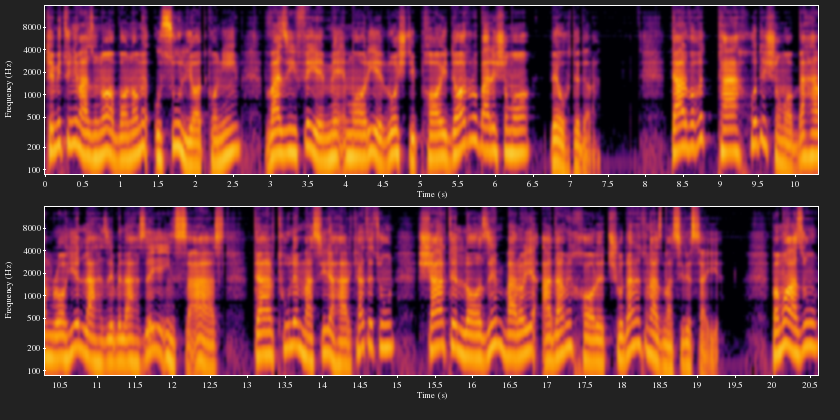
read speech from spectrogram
که می‌تونیم از اونا با نام اصول یاد کنیم وظیفه معماری رشدی پایدار رو برای شما به عهده دارن. در واقع تعهد شما به همراهی لحظه به لحظه این سه اصل در طول مسیر حرکتتون شرط لازم برای عدم خارج شدنتون از مسیر صحیحه. و ما از اون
